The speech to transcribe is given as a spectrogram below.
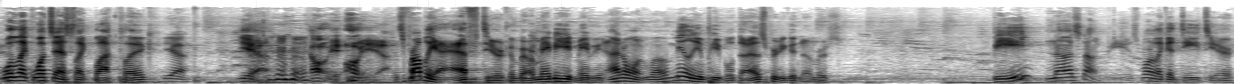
Well, like what's S? Like Black Plague? Yeah. Yeah. Oh, yeah. Oh, yeah. It's probably a F tier compared, or maybe maybe I don't. want- Well, a million people died. That's pretty good numbers. B? No, it's not B. It's more like a D tier.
